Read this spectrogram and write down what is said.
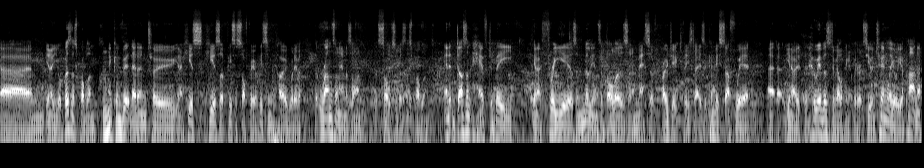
um, you know your business problem and convert that into you know here's here's a piece of software or here's some code whatever that runs on Amazon that solves your business problem. And it doesn't have to be you know three years and millions of dollars and a massive project these days. It can be stuff where uh, uh, you know whoever's developing it, whether it's you internally or your partner,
